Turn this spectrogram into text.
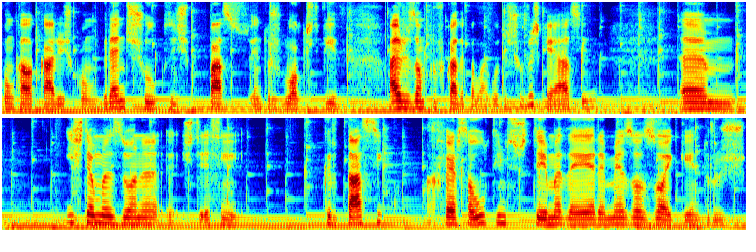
com calcários com grandes sulcos e espaço entre os blocos devido à erosão provocada pela água das chuvas, que é ácida. Um, isto é uma zona, isto é assim, Cretácico refere-se ao último sistema da era Mesozoica, entre os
